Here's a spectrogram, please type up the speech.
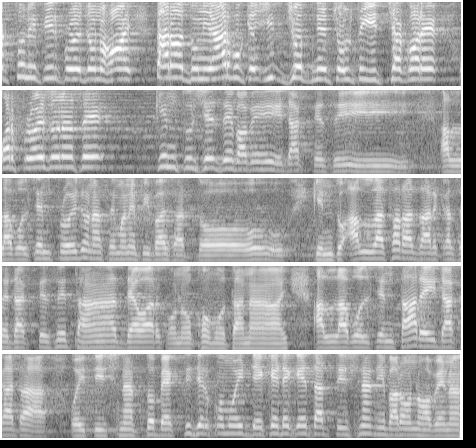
অর্থনীতির প্রয়োজন হয়, তারও দুনিয়ার বুকে ইজ্জত নিয়ে চলতে ইচ্ছা করে। ওর প্রয়োজন আছে কিন্তু সে যেভাবে ডাকতেছে, আল্লাহ বলছেন, প্রয়োজন আছে মানে পিপাসার্থ কিন্তু আল্লাহ ছাড়া যার কাছে ডাকতেছে তা দেওয়ার কোনো ক্ষমতা নাই। আল্লাহ বলছেন, তার এই ডাকাটা ওই তৃষ্ণার্ত ব্যক্তি যেরকম ওই ডেকে ডেকে তার তৃষ্ণা নিবারণ হবে না।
